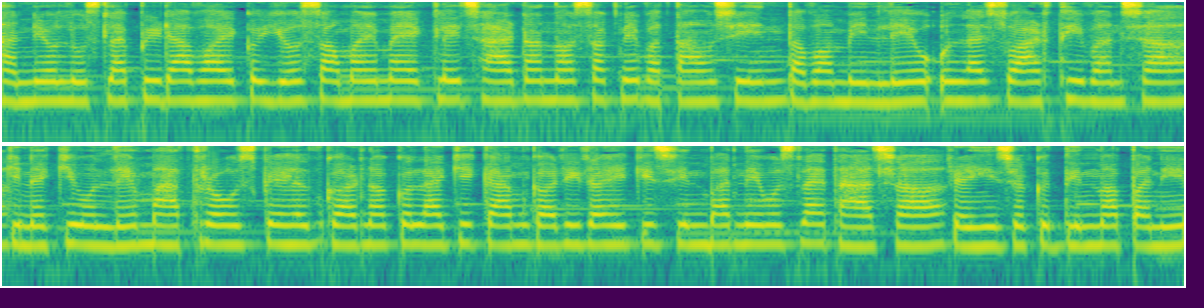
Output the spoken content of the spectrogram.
हान्योल उसलाई पीडा भएको यो समयमा एक्लै छाड्न नसक्ने बताउँछिन्। तब मिनले उनलाई स्वार्थी भन्छ। किनकि उनले मात्र उसको हेल्प गर्नको लागि काम गरिरहेकी छिन् भन्ने उसलाई थाहा छ। र हिजोको दिनमा पनि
